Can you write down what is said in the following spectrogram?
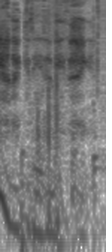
Man, I could eat anything.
